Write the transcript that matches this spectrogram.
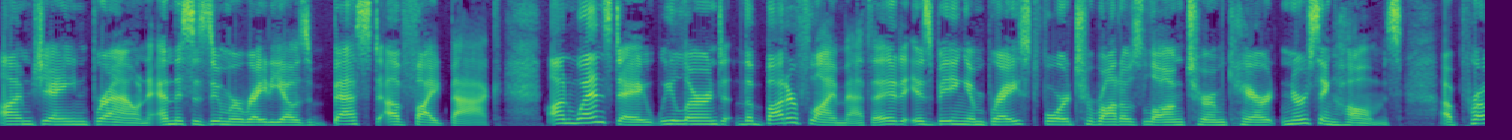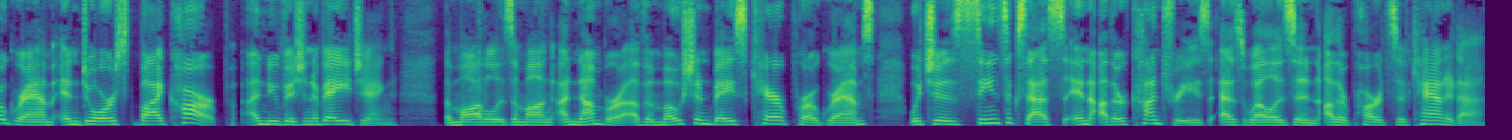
I'm Jane Brown, and this is Zoomer Radio's Best of Fight Back. On Wednesday, we learned the butterfly method is being embraced for Toronto's long term care nursing homes, a program endorsed by CARP, a new vision of aging. The model is among a number of emotion based care programs, which has seen success in other countries as well as in other parts of Canada.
